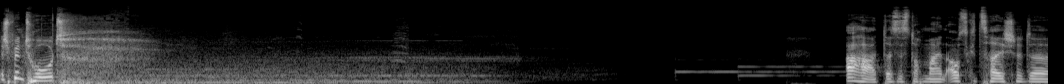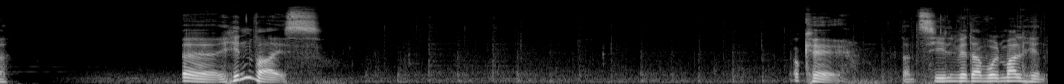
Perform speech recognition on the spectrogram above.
Ich bin tot. Aha, das ist doch mein ausgezeichneter äh, Hinweis. Okay, dann zielen wir da wohl mal hin.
